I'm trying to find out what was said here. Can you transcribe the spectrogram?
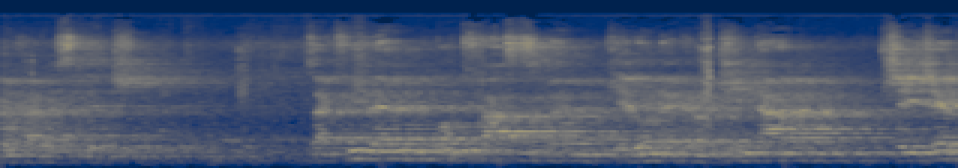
eucharystyczna. Za chwilę pod hasłem Kierunek Rodzina przyjdziemy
